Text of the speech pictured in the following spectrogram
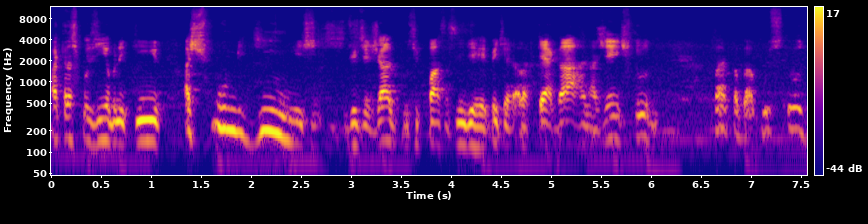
aquelas coisinhas bonitinhas, as formiguinhas desejadas que você passa assim, de repente ela até agarra na gente, tudo. Vai acabar com isso tudo.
